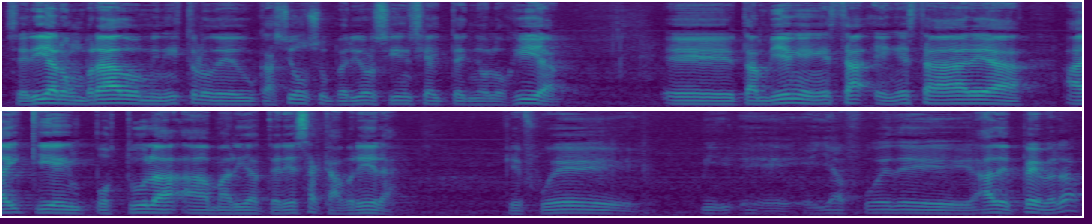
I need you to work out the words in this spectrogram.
sería nombrado ministro de Educación Superior, Ciencia y Tecnología, eh, también en esta, en esta área hay quien postula a María Teresa Cabrera, que fue, eh, ella fue de ADP, ¿verdad?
